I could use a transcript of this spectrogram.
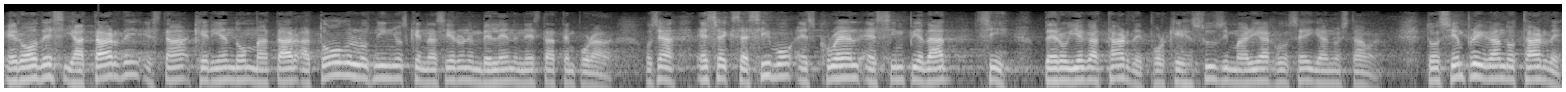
Herodes ya tarde está queriendo matar a todos los niños que nacieron en Belén en esta temporada. O sea, es excesivo, es cruel, es sin piedad, sí, pero llega tarde porque Jesús y María José ya no estaban. Entonces siempre llegando tarde.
